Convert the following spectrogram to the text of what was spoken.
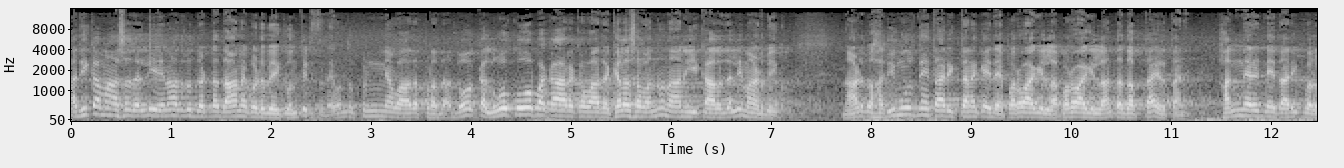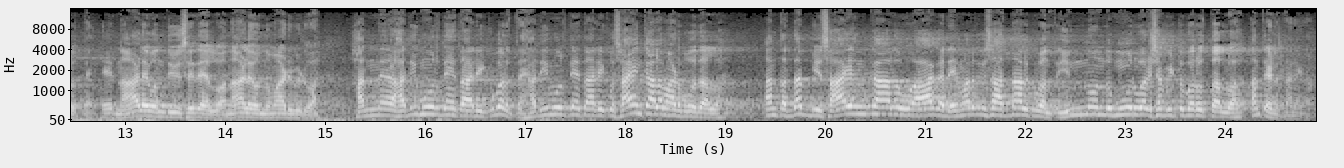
ಅಧಿಕ ಮಾಸದಲ್ಲಿ ಏನಾದರೂ ದೊಡ್ಡ ದಾನ ಕೊಡಬೇಕು ಅಂತ ಇರ್ತದೆ. ಒಂದು ಪುಣ್ಯವಾದ ಪ್ರದ, ಲೋಕ, ಲೋಕೋಪಕಾರಕವಾದ ಕೆಲಸವನ್ನು ನಾನು ಈ ಕಾಲದಲ್ಲಿ ಮಾಡಬೇಕು. ನಾಡಿದ್ದು ಹದಿಮೂರನೇ ತಾರೀಕು ತನಕ ಇದೆ. ಪರವಾಗಿಲ್ಲ ಪರವಾಗಿಲ್ಲ ಅಂತ ದಪ್ತಾ ಇರ್ತಾನೆ. ಹನ್ನೆರಡನೇ ತಾರೀಕು ಬರುತ್ತೆ. ಏ, ನಾಳೆ ಒಂದು ದಿವಸ ಇದೆ ಅಲ್ವಾ? ನಾಳೆ ಒಂದು ಮಾಡಿಬಿಡುವ. ಹನ್ನೆ, ಹದಿಮೂರನೇ ತಾರೀಕು ಬರುತ್ತೆ. ಹದಿಮೂರನೇ ತಾರೀಕು ಸಾಯಂಕಾಲ ಮಾಡ್ಬೋದಲ್ಲ? ಅಂತ ದಬ್ಬಿ ಸಾಯಂಕಾಲವೂ ಆಗದೆ ಮರು ದಿವಸ ಹದಿನಾಲ್ಕು ಬಂತು. ಇನ್ನೊಂದು ಮೂರು ವರ್ಷ ಬಿಟ್ಟು ಬರುತ್ತಲ್ವ? ಅಂತ ಹೇಳ್ತಾನೆ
